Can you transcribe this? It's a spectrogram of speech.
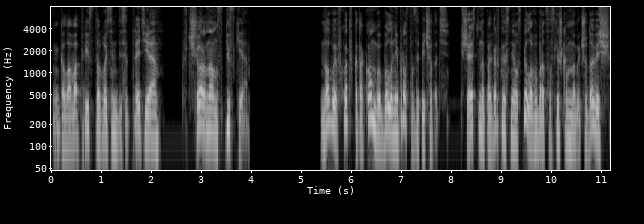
Глава 383. В черном списке. Новый вход в катакомбы было не просто запечатать. К счастью, на поверхность не успело выбраться слишком много чудовищ,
